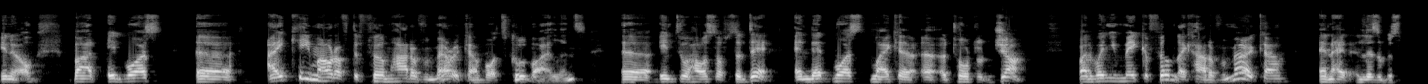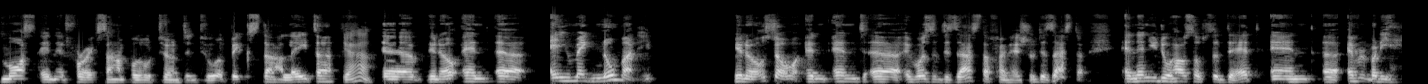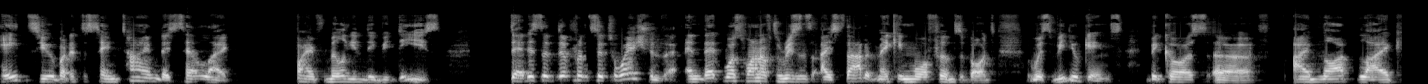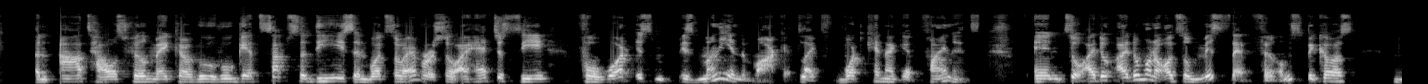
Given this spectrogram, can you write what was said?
you know. But it was uh, I came out of the film Heart of America about school violence uh, into House of the Dead, and that was like a, a, a, total jump. But when you make a film like Heart of America, and I had Elisabeth Moss in it, for example, who turned into a big star later, yeah, uh, you know, and uh, and you make no money you know so and and uh, it was a disaster financial disaster. And then you do house of the dead and uh, everybody hates you but at the same time they sell like 5 million dvds that is a different situation there. And that was one of the reasons i started making more films about with video games because uh, i'm not like an art house filmmaker who who gets subsidies and whatsoever. So i had to see for what is is money in the market? Like what can i get financed? And so i don't i don't want to also miss that films because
